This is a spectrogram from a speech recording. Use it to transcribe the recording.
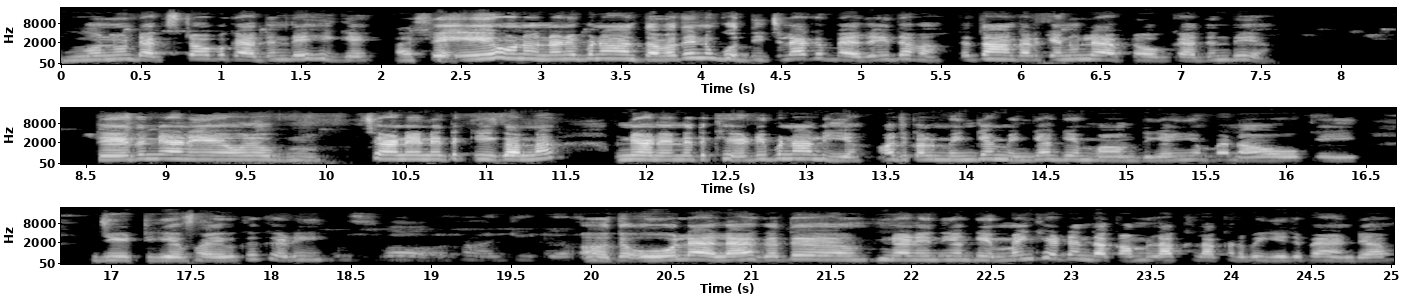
ਉਹਨੂੰ ਡੈਸਕਟਾਪ ਕਹਿ ਦਿੰਦੇ ਸੀਗੇ। ਤੇ ਅੱਛਾ। ਇਹ ਹੁਣ ਉਹਨਾਂ ਨੇ ਬਣਾਤਾ ਵਾ ਤੇ ਇਹਨੂੰ ਗੋਦੀ 'ਚ ਲੈ ਕੇ ਬਹਿ ਜਾਈਦਾ ਵਾ ਤੇ ਤਾਂ ਕਰਕੇ ਇਹਨੂੰ ਲੈਪਟਾਪ ਕਹਿ ਦਿੰਦੇ ਆ। ਤੇ ਇਹਦੇ ਨਿਆਣੇ ਉਹ ਸਿਆਣੇ ਨੇ ਤੇ ਕੀ ਕਰਨਾ? ਨਿਆਣੇ ਨੇ ਤੇ ਖੇਡ ਹੀ ਬਣਾ ਲਈ ਆ। ਅੱਜ ਕੱਲ ਮਹਿੰਗੀਆਂ ਮਹਿੰਗੀਆਂ ਗੇਮਾਂ ਆਉਂਦੀਆਂ ਹੀ ਆ ਭੈਣਾ ਉਹ ਕੀ GTA 5 ਕਿ ਕਿਹੜੀ? ਉਹ ਹਾਂ ਆਹੋ ਤੇ ਉਹ ਲੈ ਲੈ ਕੇ ਤੇ ਨਿਆਣੇ ਦੀਆਂ ਗੇਮਾਂ ਹੀ ਖੇਡਣ ਦਾ ਕੰਮ ਲੱਖ ਲੱਖ ਰੁਪਏ ਚ ਪੈਣ ਡਿਆ। ਤੇ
